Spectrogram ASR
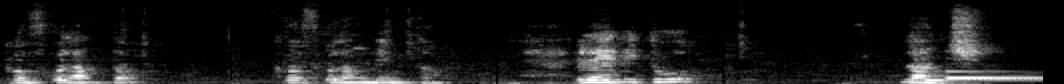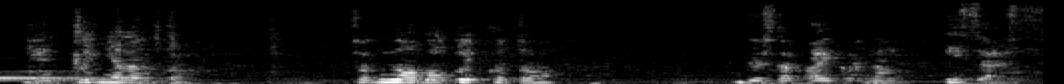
close ko lang to. Close ko lang din to. Ready to launch. Yan, click nyo lang to. So, double click ko to. Desktop icon ng ISAS.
